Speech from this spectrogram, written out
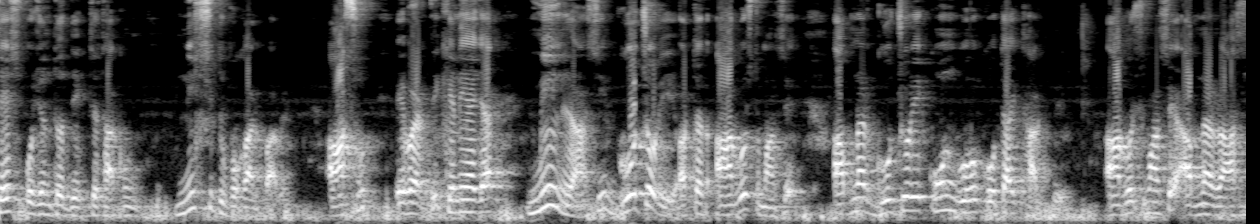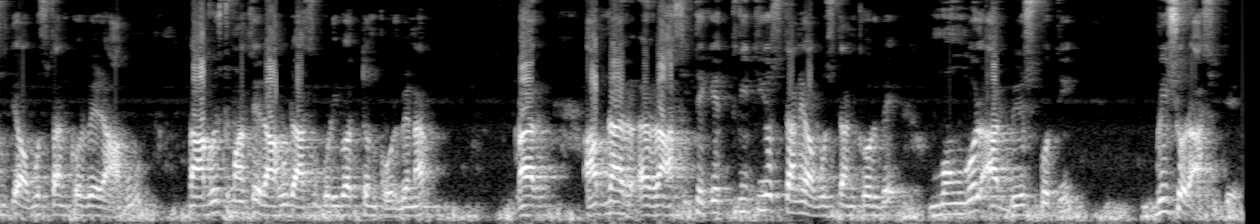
শেষ পর্যন্ত দেখতে থাকুন, নিশ্চিত উপকার পাবেন। আসুন এবার দেখে নেওয়া যাক। মীন রাশির গোচরে, অর্থাৎ আগস্ট মাসে, আপনার গোচরে কোন গ্রহ কোথায় থাকবে? আগস্ট মাসে আপনার রাশিতে অবস্থান করবে রাহু। আগস্ট মাসে রাহু রাশি পরিবর্তন করবে না। আর আপনার রাশি থেকে তৃতীয় স্থানে অবস্থান করবে মঙ্গল আর বৃহস্পতি বৃষ রাশিতে।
